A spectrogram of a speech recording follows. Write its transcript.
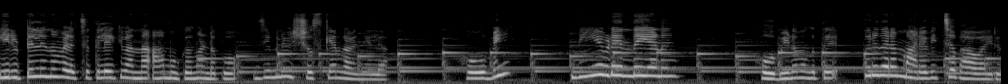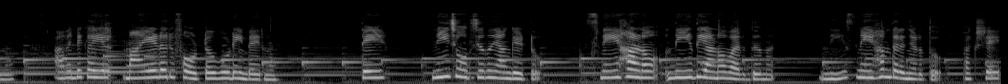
ഇരുട്ടിൽ നിന്നും വെളിച്ചത്തിലേക്ക് വന്ന ആ മുഖം കണ്ടപ്പോൾ ജിമിന് വിശ്വസിക്കാൻ കഴിഞ്ഞില്ല. ഹോബി നീ ഇവിടെ എന്ത് ചെയ്യാണ്? ഹോബിയുടെ മുഖത്ത് ഒരു തരം മരവിച്ച ഭാവമായിരുന്നു അവന്റെ കയ്യിൽ മായയുടെ ഒരു ഫോട്ടോ കൂടി ഉണ്ടായിരുന്നു. തേ നീ ചോദിച്ചത് ഞാൻ കേട്ടു. സ്നേഹാണോ നീതിയാണോ വലുതെന്ന്. നീ സ്നേഹം തിരഞ്ഞെടുത്തു. പക്ഷേ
